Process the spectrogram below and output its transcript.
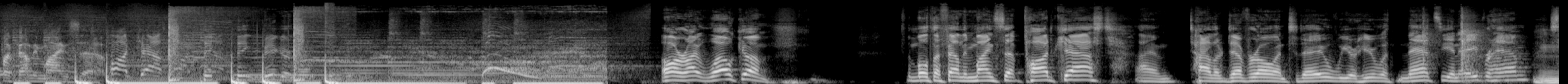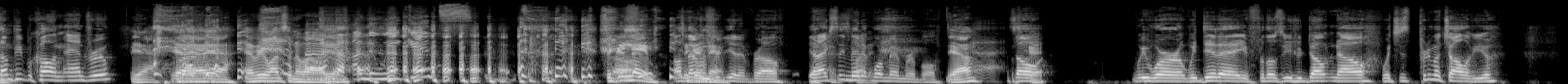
multifamily mindset. podcast. Think, think bigger. All right, welcome to the Multifamily Mindset Podcast. I am Tyler Devereaux, and today we are here with Nancy and Abraham. Hmm. Some people call him Andrew. Yeah, yeah, yeah, yeah. Every once in a while, yeah. on the weekends. It's a good name. It's I'll a never good name. forget it, bro. It actually That's made it more memorable. Yeah. That's So great. We were we did a for those of you who don't know, which is pretty much all of you.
